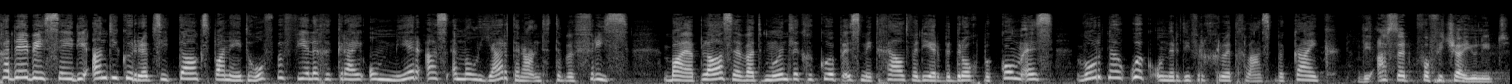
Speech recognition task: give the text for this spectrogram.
Gadebe sê die anti-korrupsie taakspan het hofbevele gekry om meer as 'n miljard rand te bevries. Baie plase wat moontlik gekoop is met geld wat deur bedrog bekom is, word nou ook onder die vergrootglas bekyk. The asset forfeiture unit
